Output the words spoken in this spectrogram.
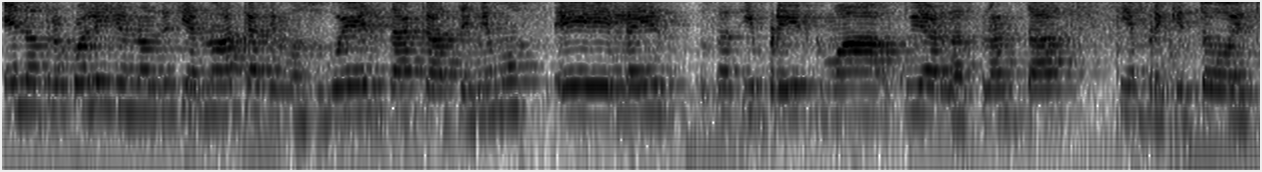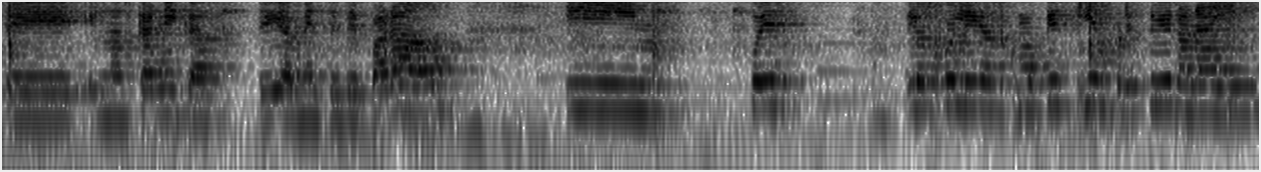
En otro colegio nos decían, no, acá hacemos huerta, acá tenemos, eh, o sea, siempre ir como a cuidar las plantas, siempre que todo esté en las canecas debidamente separados. Y pues los colegios como que siempre estuvieron ahí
